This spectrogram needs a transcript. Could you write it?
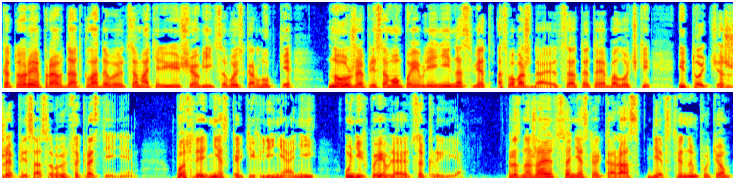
которые, правда, откладываются матерью еще в яйцевой скорлупке, но уже при самом появлении на свет освобождаются от этой оболочки и тотчас же присасываются к растениям. После нескольких линяний у них появляются крылья. Размножаются несколько раз девственным путем,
